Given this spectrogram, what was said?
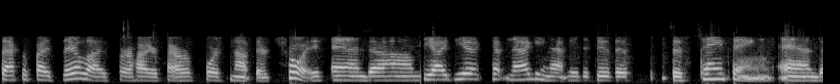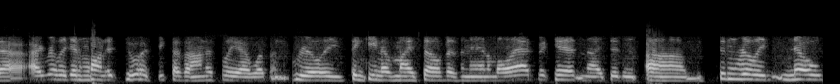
sacrificed their lives for a higher power, of course, not their choice. And um, the idea kept nagging at me to do this this painting, and uh, I really didn't want to do it because honestly, I wasn't really thinking of myself as an animal advocate, and I didn't um, didn't really know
